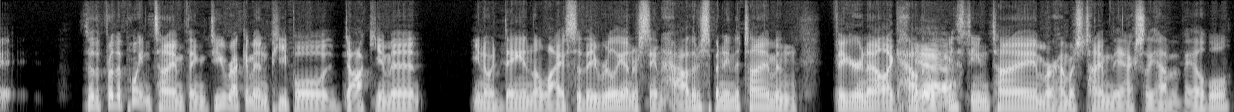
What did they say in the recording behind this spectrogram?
eh, so the, for the point in time thing, do you recommend people document, you know, a day in the life so they really understand how they're spending the time and figuring out like how they're wasting time or how much time they actually have available?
